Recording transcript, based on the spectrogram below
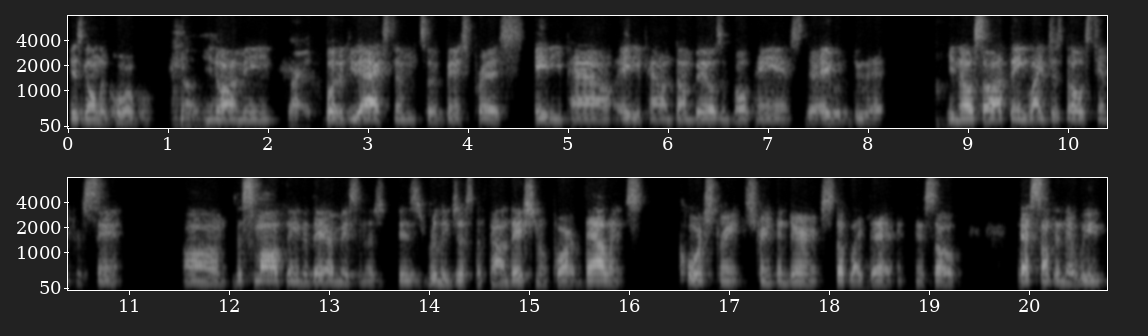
it's gonna look horrible. Oh, yeah. you know what I mean? Right. But if you ask them to bench press 80 pound, 80 pound dumbbells in both hands, they're able to do that. You know, so I think like just those 10% um, the small thing that they are missing is, is really just the foundational part, balance, core strength, strength endurance, stuff like that. And so that's something that we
